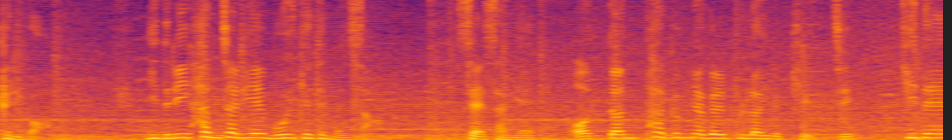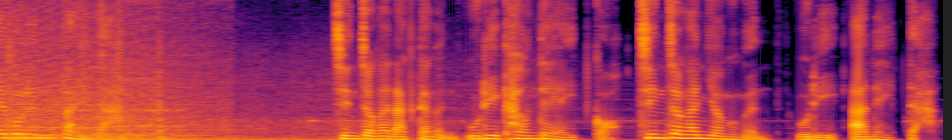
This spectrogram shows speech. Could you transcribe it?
그리고 이들이 한자리에 모이게 되면서 세상에 어떤 파급력을 불러일으킬지 기대해보는 바이다. 진정한 악당은 우리 가운데에 있고 진정한 영웅은 우리 안에 있다.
